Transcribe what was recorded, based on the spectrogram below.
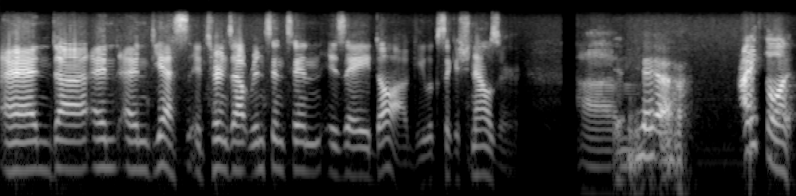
and uh, and and yes, it turns out Rintintin is a dog. He looks like a schnauzer. Um, yeah. I thought.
